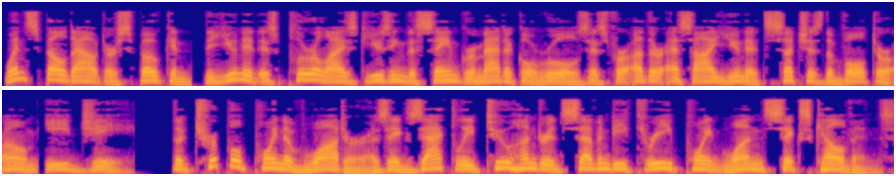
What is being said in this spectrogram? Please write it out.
When spelled out or spoken, the unit is pluralized using the same grammatical rules as for other SI units such as the volt or ohm e.g. The triple point of water is exactly 273.16 kelvins.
